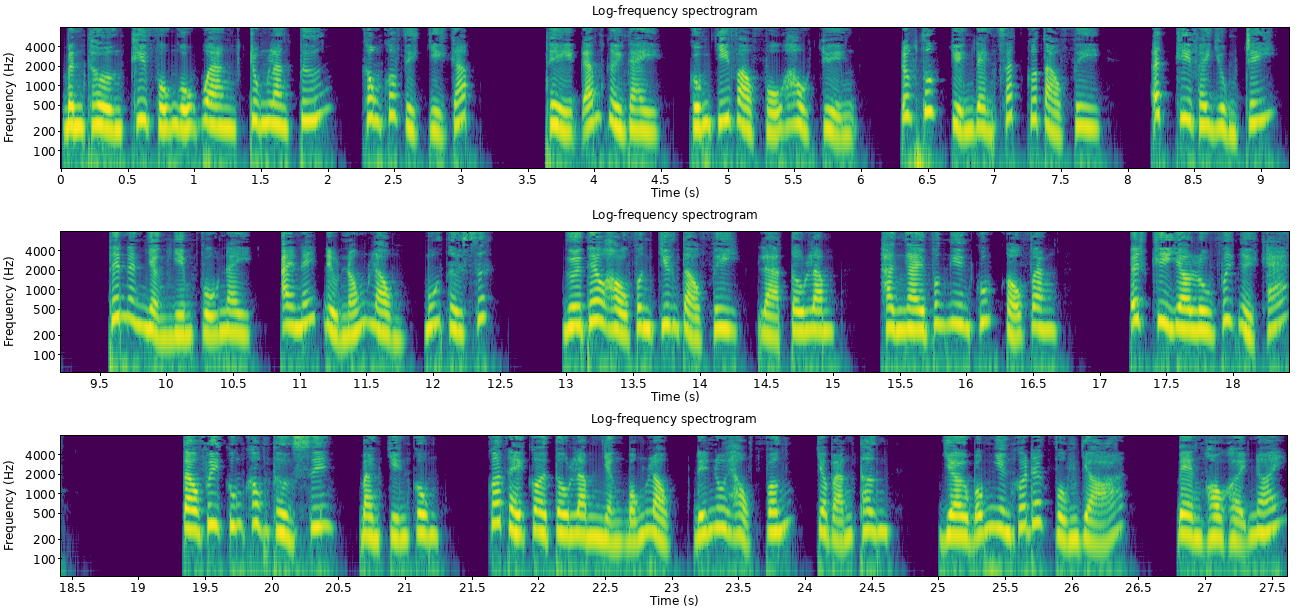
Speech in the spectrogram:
Bình thường khi phủ ngũ quan Trung lang Tướng không có việc gì gấp, thì đám người này cũng chỉ vào phủ hầu chuyện, đốc thúc chuyện đèn sách của Tào Phi, ít khi phải dùng trí. Thế nên nhận nhiệm vụ này, ai nấy đều nóng lòng, muốn thử sức. Người theo hầu Văn chương Tào Phi là Tô Lâm, hàng ngày vẫn nghiên cứu cổ văn, ít khi giao lưu với người khác. Tào Phi cũng không thường xuyên bàn chuyện cung, có thể coi Tô Lâm nhận bổng lộc để nuôi học vấn cho bản thân, giờ bỗng nhiên có đất vụn giỏ, bèn hồ hởi nói.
